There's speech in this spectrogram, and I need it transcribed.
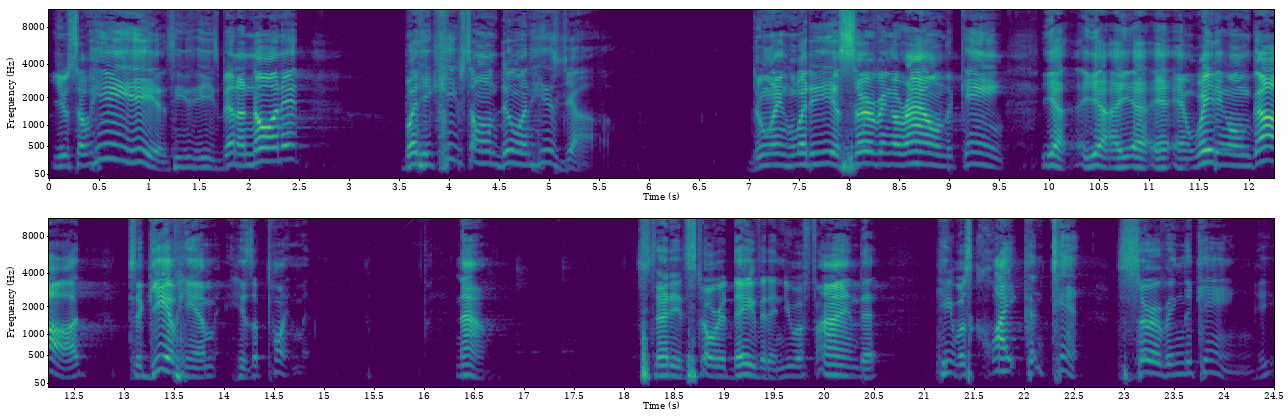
you. So He is. He, he's been anointed, but He keeps on doing His job. Doing what He is, serving around the King. Yeah, yeah, yeah, and waiting on God to give Him His appointment. Now, study the story of David, and you will find that he was quite content serving the king. He,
